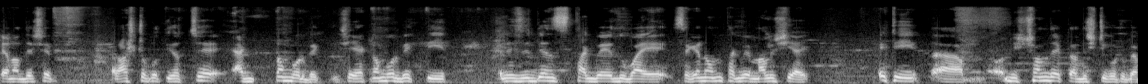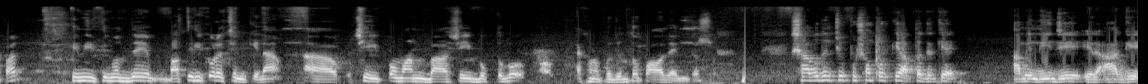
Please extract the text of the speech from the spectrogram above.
কেন দেশের রাষ্ট্রপতি হচ্ছে এক নম্বর ব্যক্তি। সেই এক নম্বর ব্যক্তির রেসিডেন্স থাকবে দুবাইয়ে সেকেন্ড হোম থাকবে মালয়েশিয়ায়। এটি নিঃসন্দেহে একটা দৃষ্টিকটু ব্যাপার। তিনি ইতিমধ্যে বাতিল করেছেন কিনা সেই প্রমাণ বা সেই বক্তব্য এখনও পর্যন্ত পাওয়া যায়নি দর্শক। শাহাবুদ্দিন চুপ্পু সম্পর্কে আপনাদেরকে আমি নিজে এর আগে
